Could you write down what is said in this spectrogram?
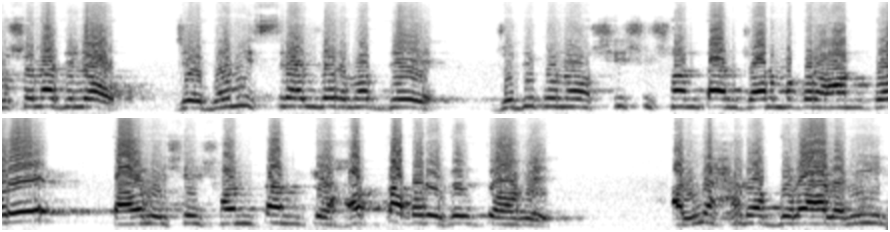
ঘোষণা দিল যে বন ইসরায়েলদের মধ্যে যদি কোনো শিশু সন্তান জন্মগ্রহণ করে, তাহলে সেই সন্তানকে হত্যা করে ফেলতে হবে। আল্লাহ রাব্বুল আলামিন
